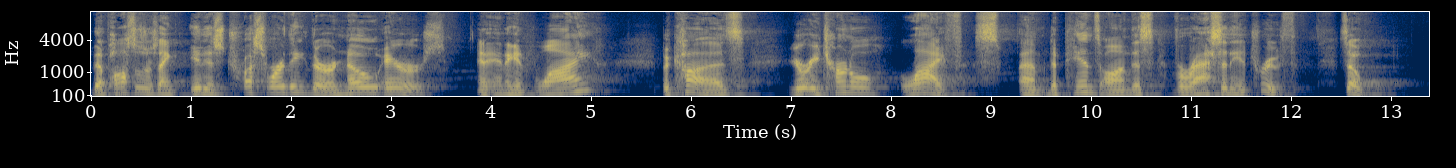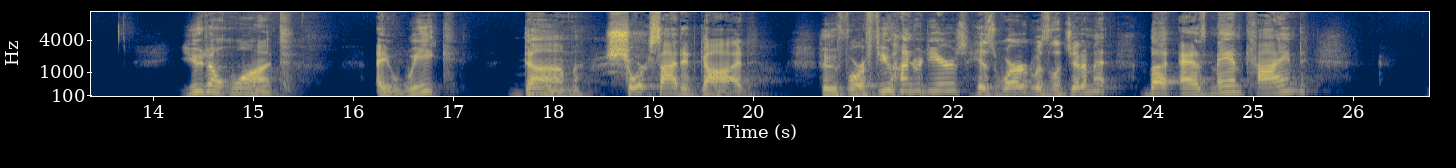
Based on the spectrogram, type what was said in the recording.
The apostles are saying it is trustworthy, there are no errors. And, and again, why? Because your eternal life um, depends on this veracity and truth. So, you don't want a weak, dumb, short sighted God who, for a few hundred years, his word was legitimate, but as mankind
